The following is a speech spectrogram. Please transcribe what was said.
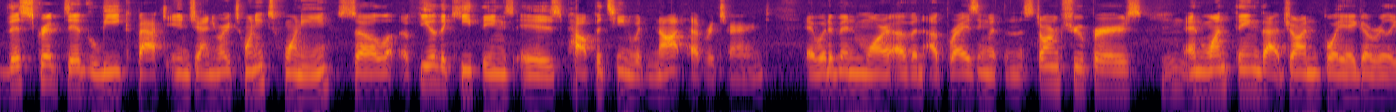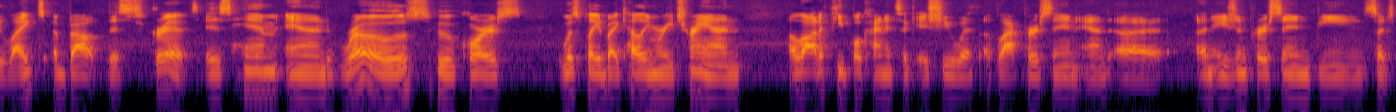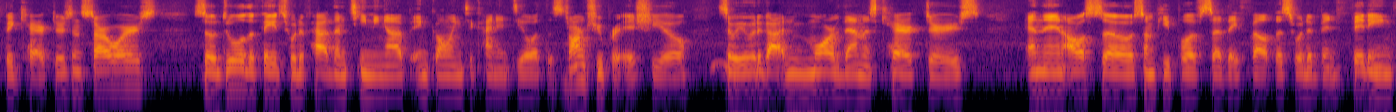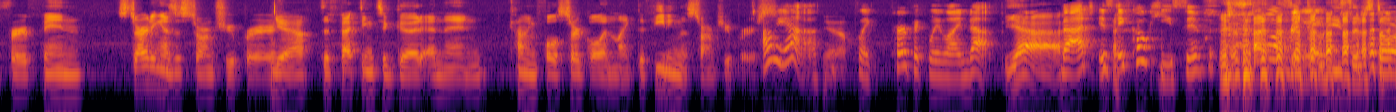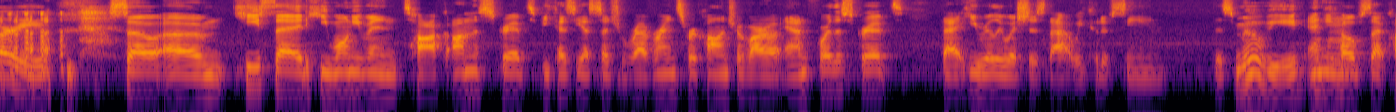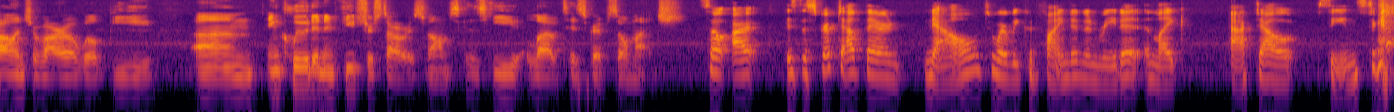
this script did leak back in January 2020. So a few of the key things is Palpatine would not have returned. It would have been more of an uprising within the stormtroopers. And one thing that John Boyega really liked about this script is him and Rose, who of course was played by Kelly Marie Tran. A lot of people kind of took issue with a black person and uh, an Asian person being such big characters in Star Wars. So Duel of the Fates would have had them teaming up and going to kind of deal with the Stormtrooper issue. So we would have gotten more of them as characters. And then also, some people have said they felt this would have been fitting for Finn starting as a Stormtrooper, Yeah. defecting to good, and then coming full circle and like defeating the Stormtroopers. Oh yeah, Yeah. it's like perfectly lined up. Yeah. That is a cohesive That's a story. cohesive story. So um, he said he won't even talk on the script because he has such reverence for Colin Trevorrow and for the script that he really wishes that we could have seen this movie, and he Mhm. hopes that Colin Trevorrow will be um, included in future Star Wars films because he loved his script so much. So, are is the script out there now to where we could find it and read it and like act out scenes together?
